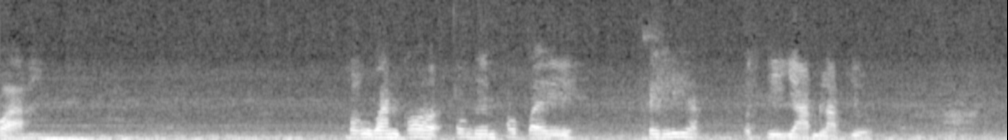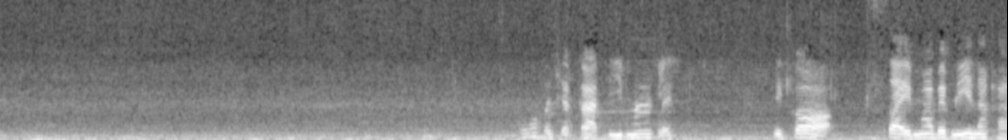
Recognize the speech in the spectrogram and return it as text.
กว่า บางวันก็ต้องเดินเข้าไปไปเรียกบางทียามหลับอยู่โอ้บรรยากาศดีมากเลย นี่ก็ใส่มาแบบนี้นะคะ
